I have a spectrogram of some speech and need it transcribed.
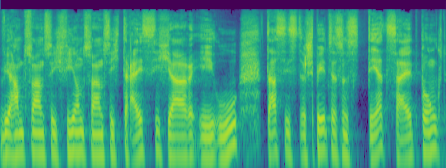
Wir haben 2024 30 Jahre EU. Das ist spätestens der Zeitpunkt,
